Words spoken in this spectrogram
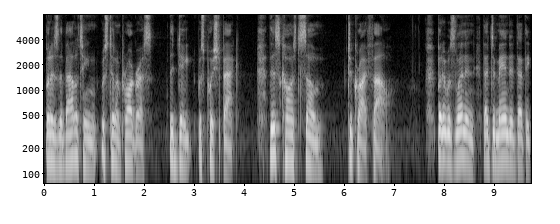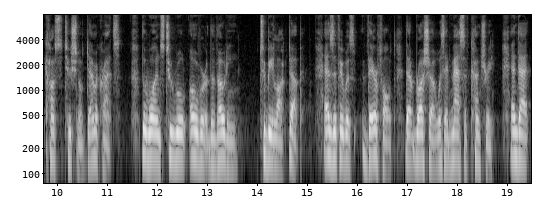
But as the balloting was still in progress, the date was pushed back. This caused some to cry foul. But it was Lenin that demanded that the constitutional Democrats, the ones to rule over the voting, to be locked up, as if it was their fault that Russia was a massive country and that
